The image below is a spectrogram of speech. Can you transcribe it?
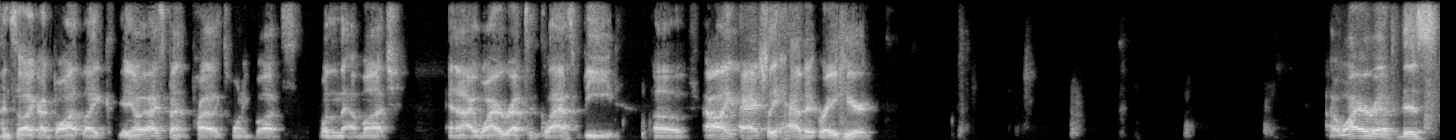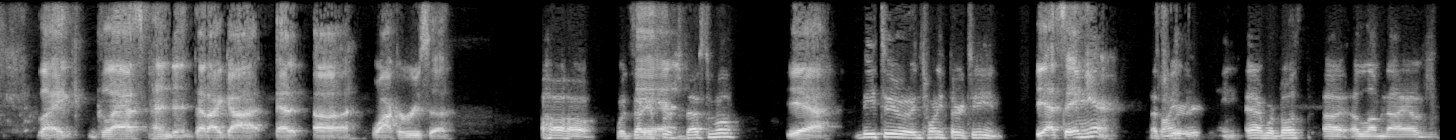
and so like I bought like, you know, I spent probably like 20 bucks. Wasn't that much. And I wire wrapped a glass bead of, I actually have it right here. I wire wrapped this like glass pendant that I got at uh Wakarusa. Oh, was that and, your first festival? Yeah. Me too in 2013. Yeah, same here. That's weird. Yeah, we're both uh, alumni of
